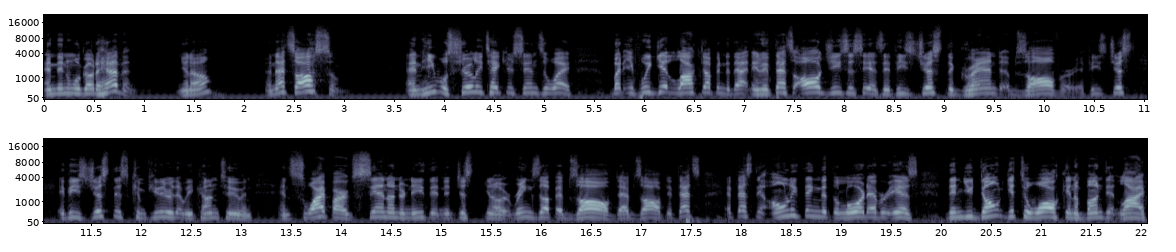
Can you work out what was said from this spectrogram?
and then we'll go to heaven, you know? And that's awesome. And He will surely take your sins away. But if we get locked up into that, and if that's all Jesus is, if he's just the grand absolver, if he's just if he's just this computer that we come to and, and swipe our sin underneath it and it just, you know, it rings up absolved, absolved. If that's if that's the only thing that the Lord ever is, then you don't get to walk in abundant life.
